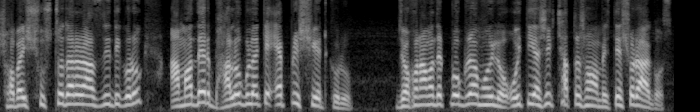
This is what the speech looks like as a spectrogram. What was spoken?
সবাই সুষ্ঠু দ্বারা রাজনীতি করুক, আমাদের ভালোগুলোকে অ্যাপ্রিসিয়েট করুক। যখন আমাদের প্রোগ্রাম হইল, ঐতিহাসিক ছাত্র সমাবেশ, তেসরা আগস্ট।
